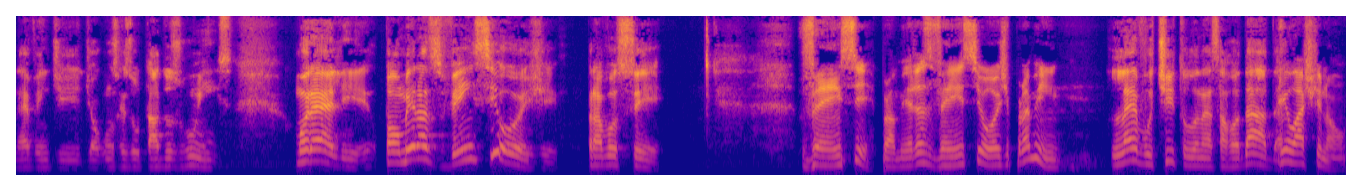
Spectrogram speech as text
né? Vem de, de alguns resultados ruins. Morelli, Palmeiras vence hoje para você. Vence. Palmeiras vence hoje para mim. Leva o título nessa rodada? Eu acho que não.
